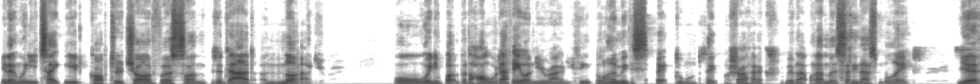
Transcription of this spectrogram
You know, when you take, you look after a child first time as a dad and not on your own, or when you've got the whole day on your own, you think, blimey, this is a bit daunting. I should have with that one. And certainly that's my experience. Yeah,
